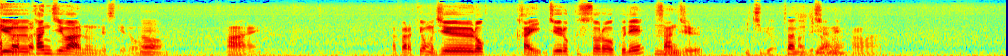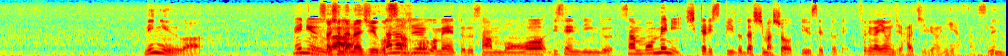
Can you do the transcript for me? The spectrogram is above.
いう感じはあるんですけど、うん。はい。だから今日も16回16ストロークでうん31秒とかでしたね、31はいメニューはメニューはえっと最初75 3本。75メートル3本をディセンディング3本目にしっかりスピード出しましょうっていうセットで、それが48秒2やったんですね、うん。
